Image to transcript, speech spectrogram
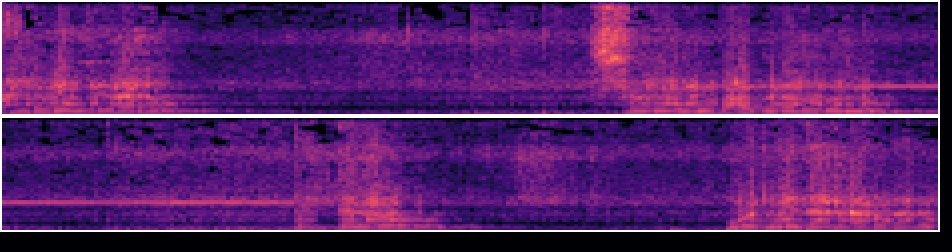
అరవింద్ గారు సూర్యబాబురావు గారు పెద్దలు మురళీధర్ రావు గారు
